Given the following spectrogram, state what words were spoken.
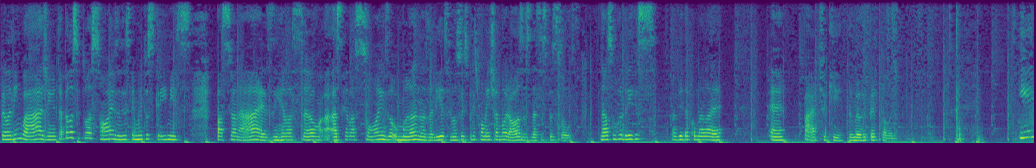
pela linguagem, até pelas situações. Existem muitos crimes passionais em relação às relações humanas ali, as relações principalmente amorosas dessas pessoas. Nelson Rodrigues, A Vida Como Ela É, é parte aqui do meu repertório. E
